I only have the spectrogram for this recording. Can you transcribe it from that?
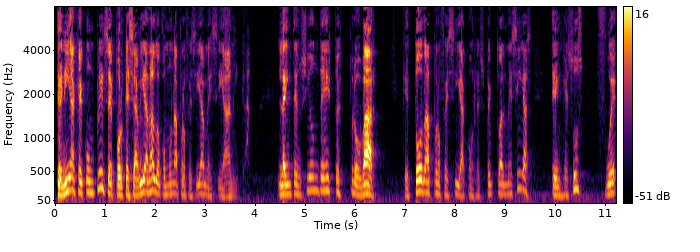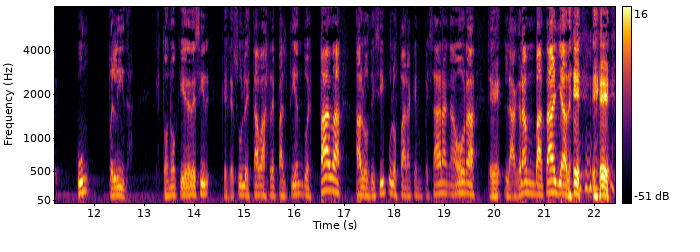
tenía que cumplirse porque se había dado como una profecía mesiánica. La intención de esto es probar que toda profecía con respecto al Mesías en Jesús fue cumplida. Esto no quiere decir que Jesús le estaba repartiendo espada a los discípulos para que empezaran ahora eh, la gran batalla de, eh,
